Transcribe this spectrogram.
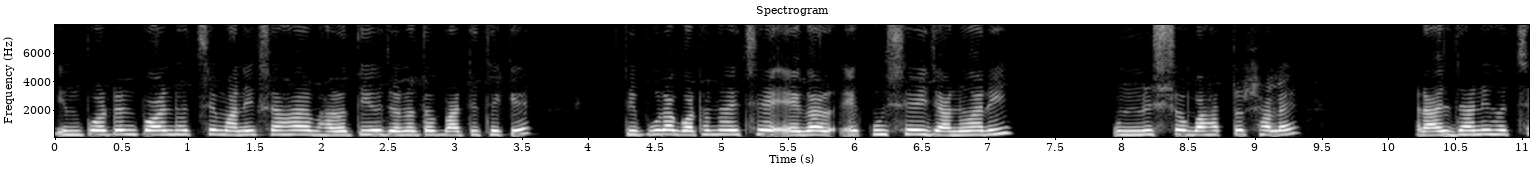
Important point হচ্ছে মানিক সাহা, ভারতীয় জনতা পার্টি থেকে ত্রিপুরা গঠন হয়েছে এগারো একুশে জানুয়ারি উনিশশো বাহাত্তর সালে। রাজধানী হচ্ছে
